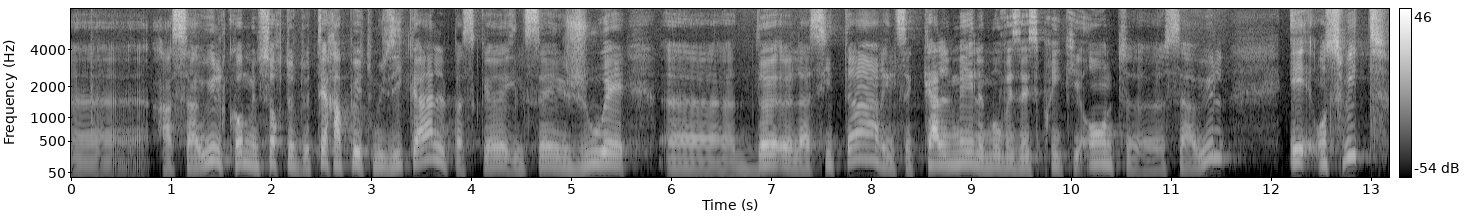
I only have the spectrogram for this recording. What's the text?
euh, à Saül comme une sorte de thérapeute musical parce qu'il sait jouer euh, de la cithare, il sait calmer le mauvais esprit qui hante euh, Saül. Et ensuite,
